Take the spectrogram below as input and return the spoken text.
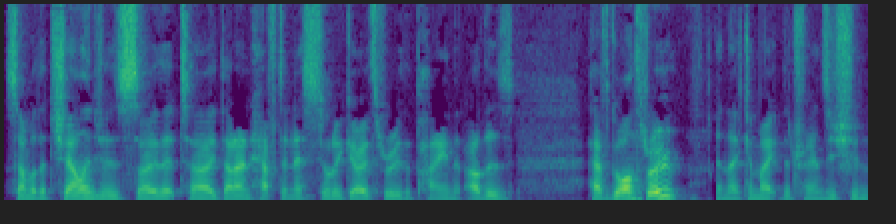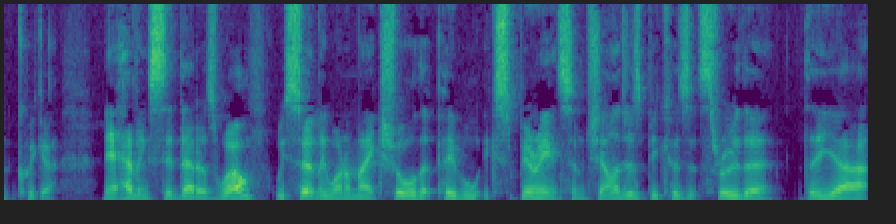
some of the challenges, so that uh, they don't have to necessarily go through the pain that others have gone through and they can make the transition quicker. Now, having said that as well, we certainly want to make sure that people experience some challenges because it's through the, the uh,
